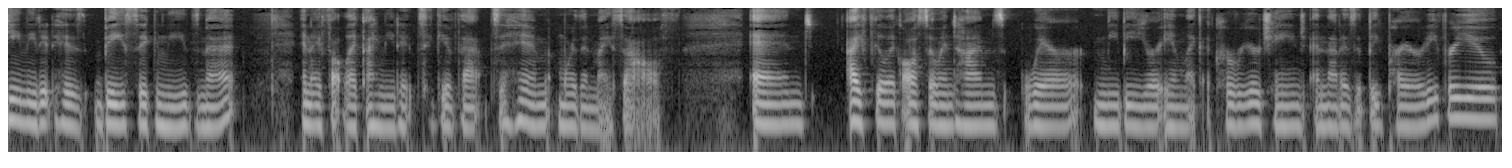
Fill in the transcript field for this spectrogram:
he needed his basic needs met. And I felt like I needed to give that to him more than myself. And I feel like also in times where maybe you're in like a career change and that is a big priority for you,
